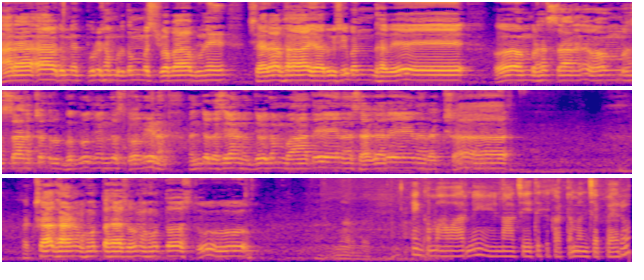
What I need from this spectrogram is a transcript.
పారాదుం వృణే మృతం ఋషి శరభాయ ఓం బృహస్సాన ఓం బృహస్సా నక్షత్రుద్భుద్భుద్విందస్తోమేన పంచదశేన మధ్యవిధం వాతేన సగరేణ రక్ష. రక్షాధారణముహూర్త ముహూర్త ఇంకా మా వారిని నా చేతికి కట్టమని చెప్పారు.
